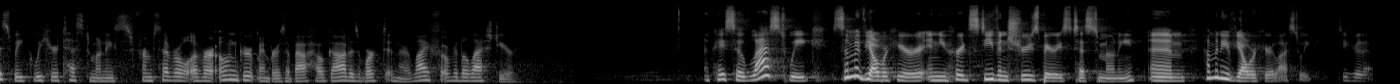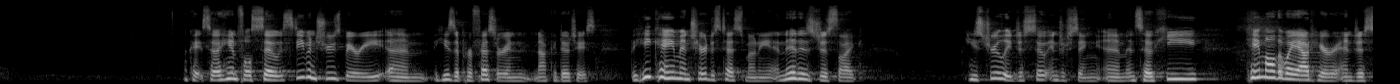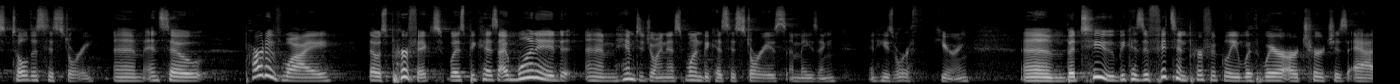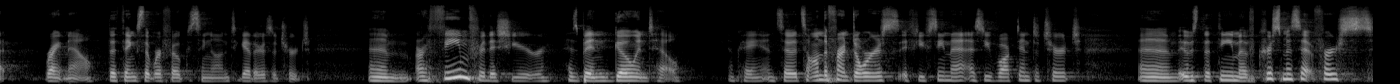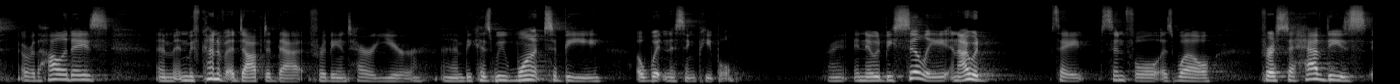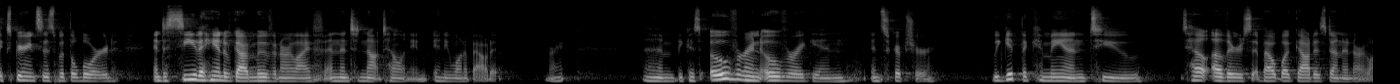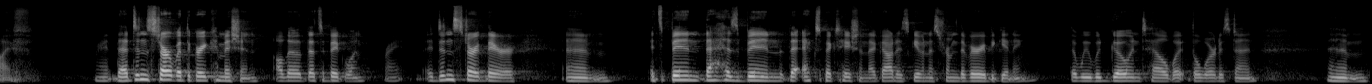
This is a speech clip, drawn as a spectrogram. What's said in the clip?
This week, we hear testimonies from several of our own group members about how God has worked in their life over the last year. Okay, so last week, some of y'all were here and you heard Stephen Shrewsbury's testimony. Um, how many of y'all were here last week to hear that? Okay, so a handful. So Stephen Shrewsbury, um, he's a professor in Nacogdoches, but he came and shared his testimony, and it is just like he's truly just so interesting. Um, and so he came all the way out here and just told us his story. Um, and so part of why that was perfect was because I wanted um, him to join us. One, because his story is amazing and he's worth hearing. Um, but two, because it fits in perfectly with where our church is at right now, the things that we're focusing on together as a church. Um, our theme for this year has been go and tell. Okay, and so it's on the front doors if you've seen that as you've walked into church. Um, it was the theme of Christmas at first over the holidays, um, and we've kind of adopted that for the entire year um, because we want to be a witnessing people, right? And it would be silly, and I would say sinful as well, for us to have these experiences with the Lord and to see the hand of God move in our life and then to not tell any, anyone about it, right? Um, because over and over again in Scripture, we get the command to tell others about what God has done in our life. Right? That didn't start with the Great Commission, although that's a big one, right? It didn't start there. Um, it's been that has been the expectation that God has given us from the very beginning that we would go and tell what the Lord has done. Um,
